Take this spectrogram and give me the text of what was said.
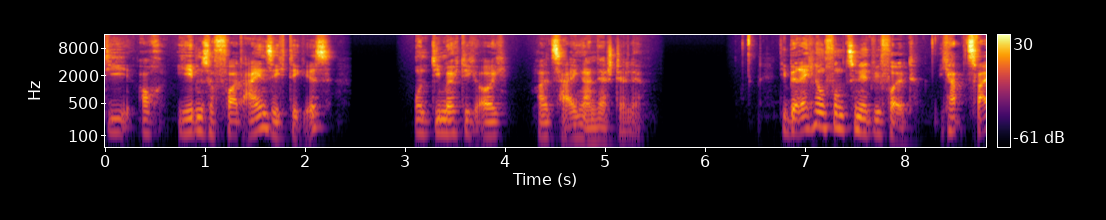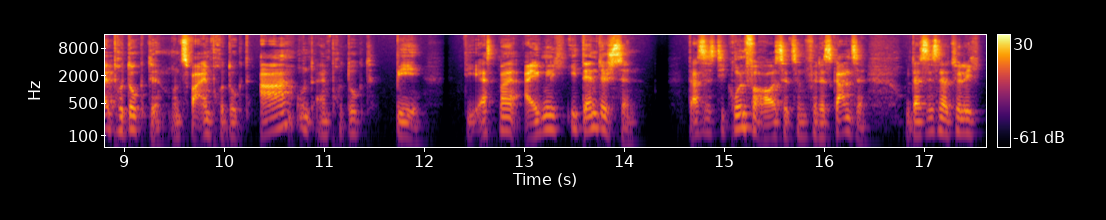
die auch jedem sofort einsichtig ist. Und die möchte ich euch mal zeigen an der Stelle. Die Berechnung funktioniert wie folgt. Ich habe zwei Produkte, und zwar ein Produkt A und ein Produkt B, die erstmal eigentlich identisch sind. Das ist die Grundvoraussetzung für das Ganze. Und das ist natürlich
